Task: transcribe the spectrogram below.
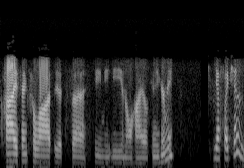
Hi, thanks a lot. It's uh, Amy E. in Ohio. Can you hear me? Yes, I can.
